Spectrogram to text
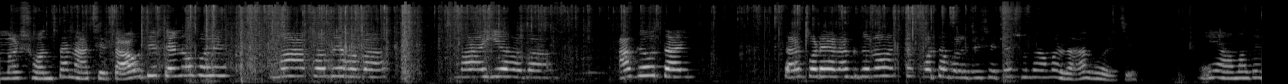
আমার সন্তান আছে তাও যে কেন বলে মা কবে হবা? মা ইয়ে হবা? আগেও তাই। তারপরে আর একজনও একটা কথা বলেছে সেটা শুনে আমার রাগ হয়েছে। এই আমাদের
